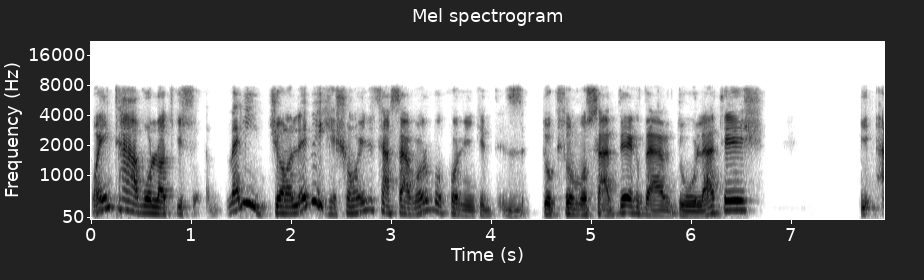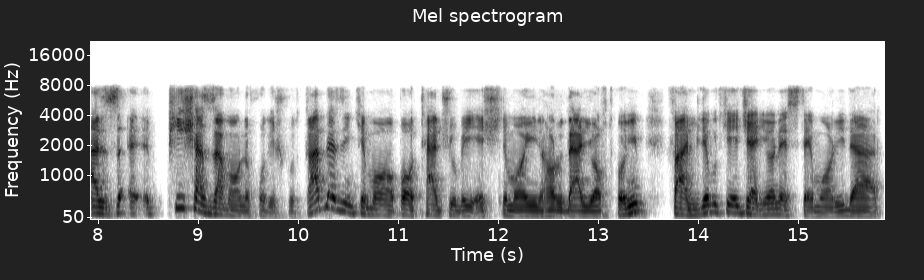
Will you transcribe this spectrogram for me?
و این تحولات ولی جالبه که شما این تصور بکنید که دکتر مصدق در دولتش از پیش از زمان خودش بود. قبل از اینکه ما با تجربه اجتماعی اینها رو دریافت کنیم فهمیده بود که جریان استعماری در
